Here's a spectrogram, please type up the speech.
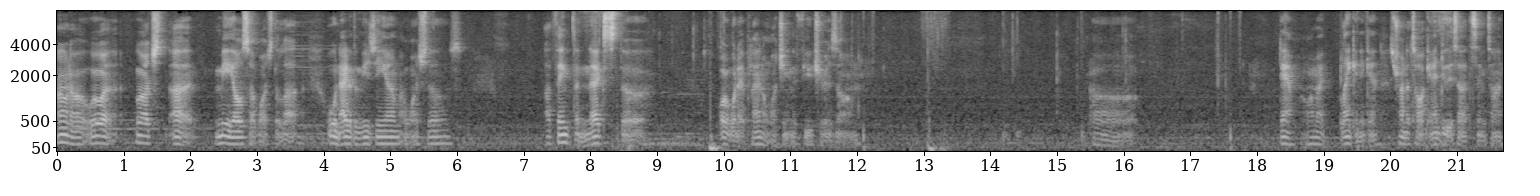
I don't know. We we watched. Uh, me also. I watched a lot. Oh, Night of the Museum. I watched those. I think the next, uh, or what I plan on watching in the future is um. Uh. Damn. Why am I blanking again? I was trying to talk and do this at the same time.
